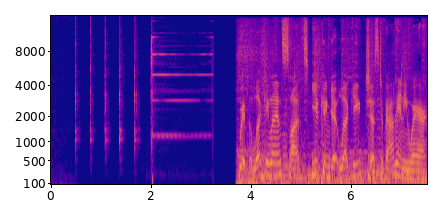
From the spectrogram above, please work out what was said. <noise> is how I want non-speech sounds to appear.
With the Lucky Land slots, you can get lucky just about anywhere.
